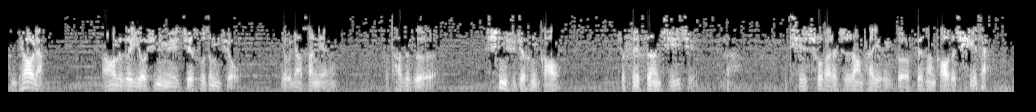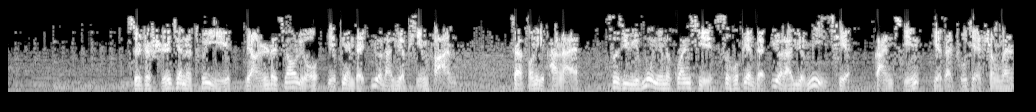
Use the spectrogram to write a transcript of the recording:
很漂亮，然后这个游戏里面接触这么久，有两三年，他这个兴趣就很高，就非非常积极啊。其实说白了就是让他有一个非常高的期待。随着时间的推移，两人的交流也变得越来越频繁。在冯丽看来，自己与穆宁的关系似乎变得越来越密切，感情也在逐渐升温。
